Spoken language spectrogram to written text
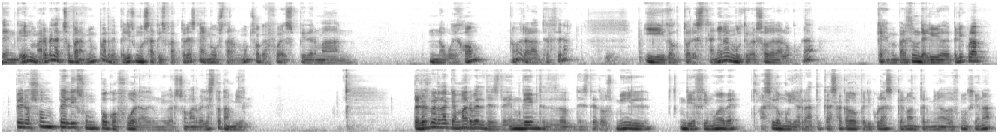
Endgame, Marvel ha hecho para mí un par de pelis muy satisfactorias que a mí me gustaron mucho, que fue Spider-Man No Way Home, ¿no? Era la tercera. Y Doctor Extraño en el multiverso de la locura, que me parece un delirio de película, pero son pelis un poco fuera del universo Marvel. Esta también. Pero es verdad que Marvel desde Endgame, desde, 2019, ha sido muy errática. Ha sacado películas que no han terminado de funcionar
